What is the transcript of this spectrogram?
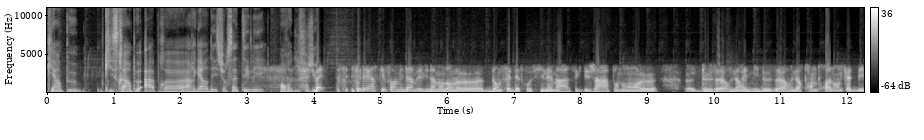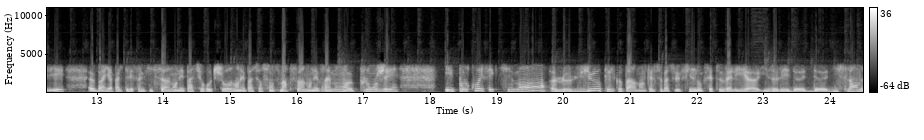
qui est un peu, qui serait un peu âpre euh, à regarder sur sa télé en rediffusion. Ben, c'est- d'ailleurs ce qui est formidable évidemment dans le dans le fait d'être au cinéma, c'est que déjà pendant euh, euh, deux heures, une heure et demie, deux heures, une heure trente-trois dans le cas de Bélier, euh, ben il n'y a pas le téléphone qui sonne, on n'est pas sur autre chose, on n'est pas sur son smartphone, on est vraiment plongé. Et pour le coup, effectivement, le lieu quelque part dans lequel se passe le film, donc cette vallée euh, isolée de- de- d'Islande,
